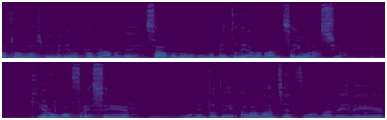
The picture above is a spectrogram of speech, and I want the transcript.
Hola a todos, bienvenido al programa de sábado, un momento de alabanza y oración. Quiero ofrecer un momento de alabanza en forma de leer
